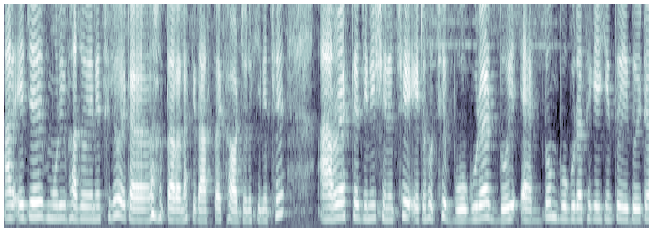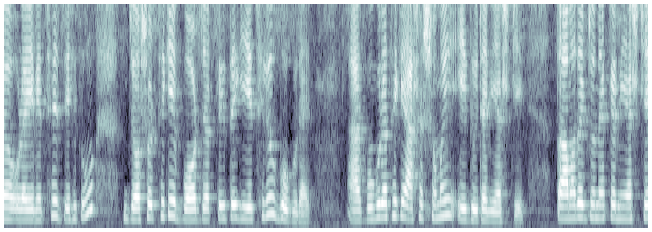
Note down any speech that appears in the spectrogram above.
আর এই যে মুড়ি ভাজও এনেছিল, এটা তারা নাকি রাস্তায় খাওয়ার জন্য কিনেছে। আরও একটা জিনিস এনেছে, এটা হচ্ছে বগুড়ার দই। একদম বগুড়া থেকে কিন্তু এই দইটা ওরা এনেছে। যেহেতু যশোর থেকে বরযাত্রীতে গিয়েছিল বগুড়ায়। আর বগুড়া থেকে আসার সময় এই দইটা নিয়ে আসছে। তো আমাদের জন্য একটা নিয়ে আসছে।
